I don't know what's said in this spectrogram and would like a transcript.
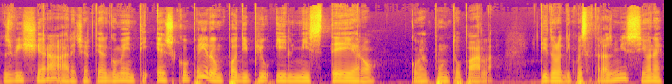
sviscerare certi argomenti e scoprire un po' di più il mistero, come appunto parla il titolo di questa trasmissione,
